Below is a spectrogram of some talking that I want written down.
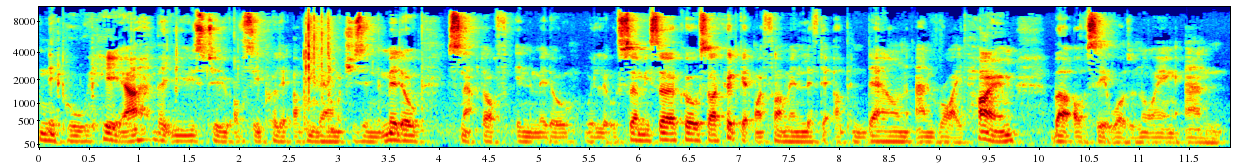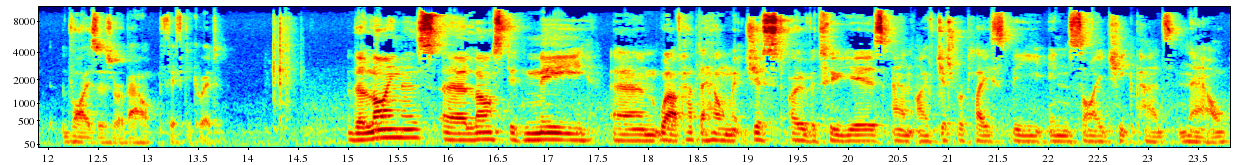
nipple here that you use to obviously pull it up and down, which is in the middle, snapped off in the middle with a little semicircle. So I could get my thumb in, lift it up and down and ride home, but obviously it was annoying and visors are about 50 quid. The liners uh, lasted me, um, well, I've had the helmet just over two years and I've just replaced the inside cheek pads now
